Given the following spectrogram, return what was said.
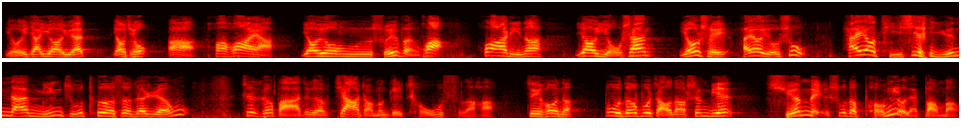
有一家幼儿园要求啊，画画呀要用水粉画，画里呢要有山有水，还要有树。还要体现云南民族特色的人物，这可把这个家长们给愁死了哈。最后呢，不得不找到身边学美术的朋友来帮忙。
